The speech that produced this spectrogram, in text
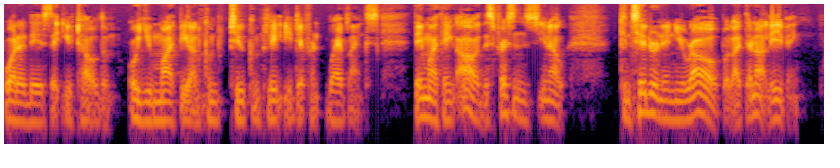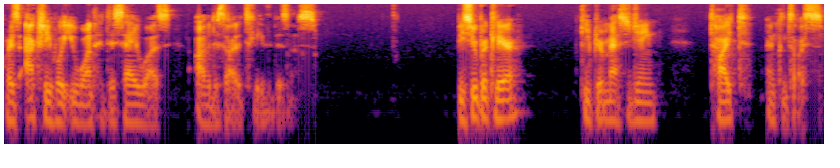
what it is that you told them, or you might be on com- two completely different wavelengths. They might think, oh, this person's, you know, considering a new role, but like they're not leaving. Whereas actually what you wanted to say was, I've decided to leave the business. Be super clear, keep your messaging tight and concise.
